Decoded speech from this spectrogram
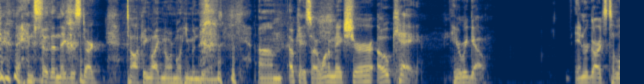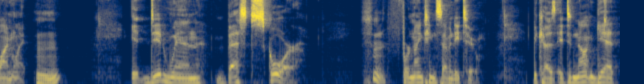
and so then they just start talking like normal human beings. Um, okay, so I want to make sure. Okay, here we go. In regards to Limelight, it did win Best Score for 1972 because it did not get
